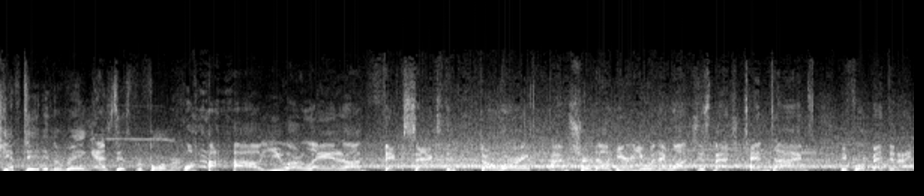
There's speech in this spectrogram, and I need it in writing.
gifted in the ring as this performer. Wow, you are laying it on thick, Saxton. Don't worry, I'm sure they'll hear you when they watch this match 10 times before bed tonight.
